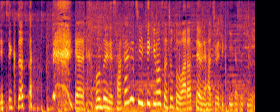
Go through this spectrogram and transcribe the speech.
えてください。いや本当にね坂口行ってきますはちょっと笑ったよね初めて聞いた時に。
